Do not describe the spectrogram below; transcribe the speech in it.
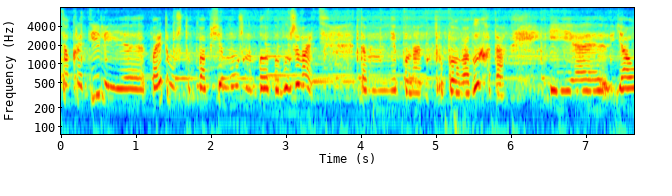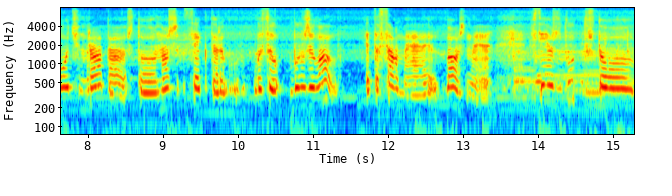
сократили, поэтому, чтобы вообще можно было бы выживать. Там не было другого выхода. И э, я очень рада, что наш сектор выживал. Это самое важное. Все ждут, что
